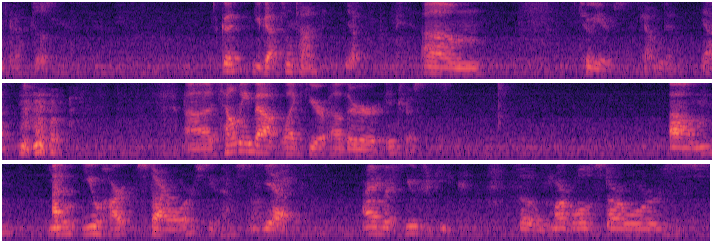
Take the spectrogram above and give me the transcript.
Okay. Just It's good. You got some time. Yep. Um, two years. Counting down. yeah. Uh, tell me about like your other interests. Um You I- you heart Star Wars. You have Star Wars. yes. I am a huge geek. So Marvel, Star Wars,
